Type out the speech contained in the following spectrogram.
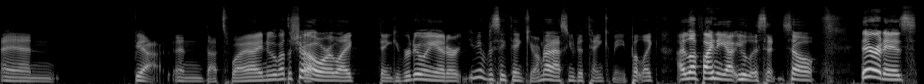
and yeah, and that's why I knew about the show, or like, "Thank you for doing it," or you don't have to say thank you. I'm not asking you to thank me, but like, I love finding out you listen. So there it is.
